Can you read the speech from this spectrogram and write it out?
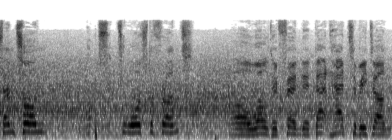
Santon knocks it towards the front. Oh, well defended, that had to be done.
